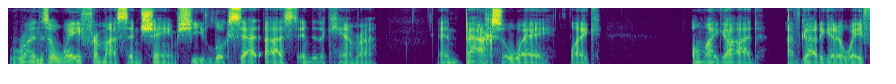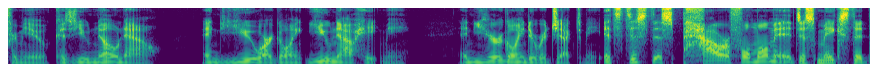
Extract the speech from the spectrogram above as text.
runs away from us in shame. She looks at us into the camera and backs away like, oh my God, I've got to get away from you because you know now, and you are going, you now hate me, and you're going to reject me. It's just this powerful moment. It just makes the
